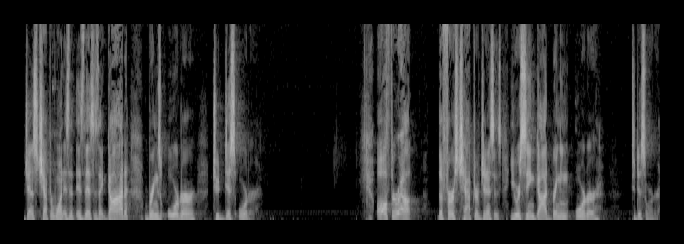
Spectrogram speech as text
Genesis chapter 1 is, that, is this is that God brings order to disorder. All throughout the first chapter of Genesis, you are seeing God bringing order to disorder.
